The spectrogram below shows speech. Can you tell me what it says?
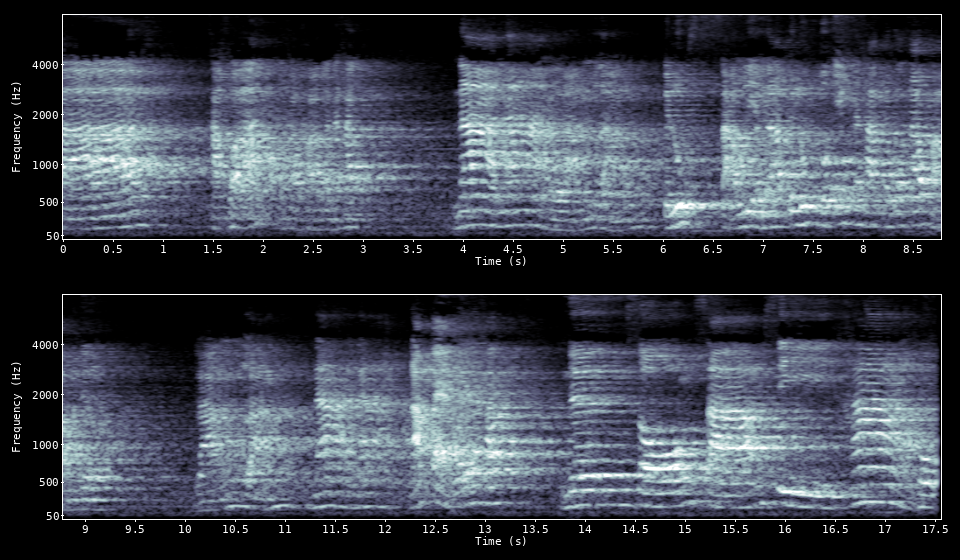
ขาขาขวาขาขวากันนะครับ หน้าหน้าหลังหลัง เป็นรูปสามเหลี่ยมนะครับ เป็นรูปตัว X นะครับ แล้วก็ก้าวขาเหมือนเดิม หลังหลังหน้าหน้า นับแปดไว้นะครับหนึ่งสองสามสี่ห้าหก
